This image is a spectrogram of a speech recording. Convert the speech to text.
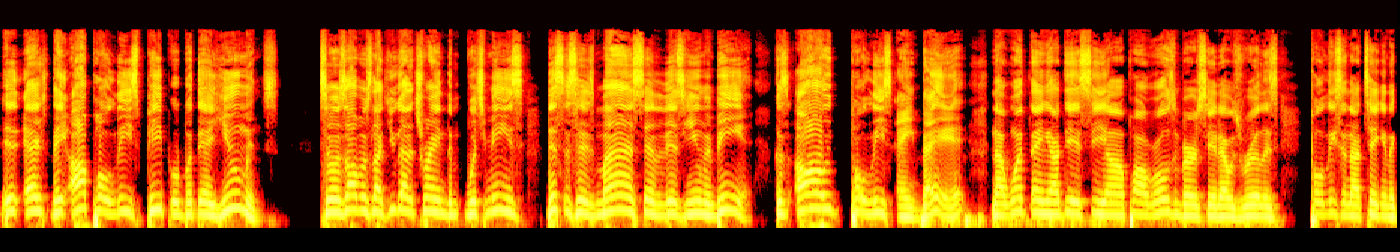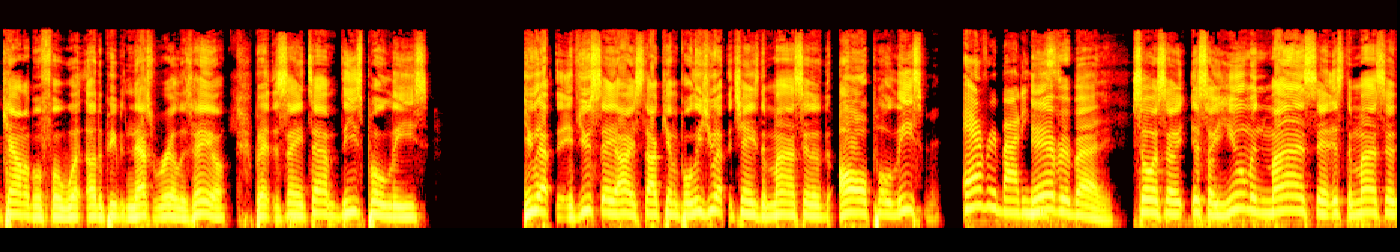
it, actually, they are police people, but they're humans. So it's almost like you got to train them, which means this is his mindset of this human being. Because all police ain't bad. Now, one thing I did see um, Paul Rosenberg say that was real is police are not taking accountable for what other people, and that's real as hell. But at the same time, these police, you have to, if you say, all right, stop killing police, you have to change the mindset of all policemen. Everybody. needs- Everybody. So it's a it's a human mindset. It's the mindset.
